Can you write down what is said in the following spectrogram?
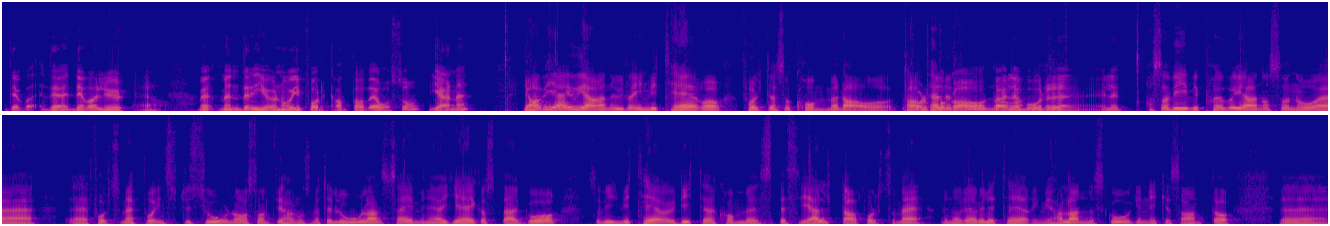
Det var, det, det var lurt. Ja. Men, men, dere gjør noe i forkant av det også? Gjerne? Ja, vi er jo gjerne ute og inviterer folk til å komme. da, og ta Folk på gata, eller hvor? Eller? Altså, vi, vi prøver gjerne å nå eh, eh, folk som er på institusjoner. og sånt. Vi har noe som heter Lolandsheimen i Jegersberg gård. Så vi inviterer jo de til å komme spesielt. da, Folk som er under rehabilitering. Vi har Landeskogen, ikke sant? Og, eh,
